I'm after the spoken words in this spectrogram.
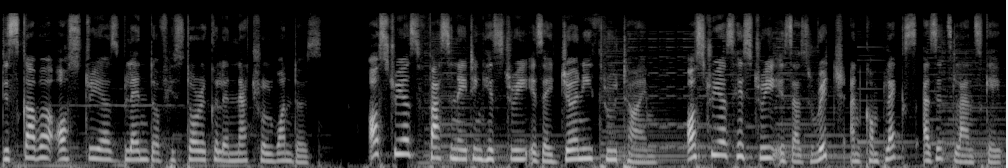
Discover Austria's blend of historical and natural wonders. Austria's fascinating history is a journey through time. Austria's history is as rich and complex as its landscape.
